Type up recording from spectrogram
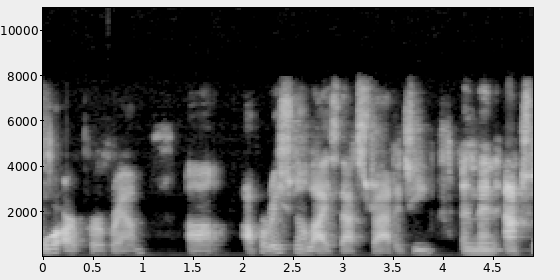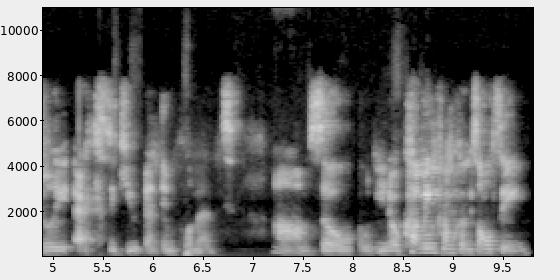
for our program, uh, operationalize that strategy, and then actually execute and implement. Mm-hmm. Um, so, you know, coming from consulting,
